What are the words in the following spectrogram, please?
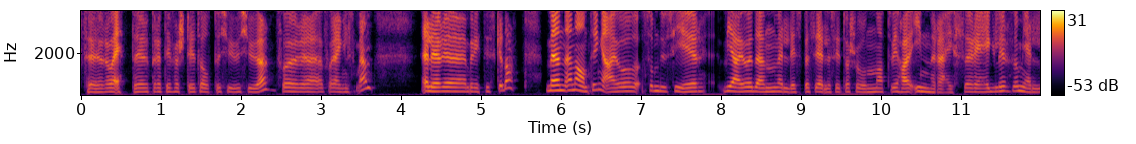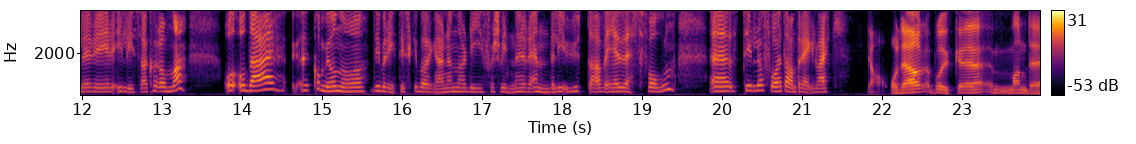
før og etter 31.12.2020 for, eh, for engelskmenn. Eller eh, britiske, da. Men en annen ting er jo, som du sier, vi er jo i den veldig spesielle situasjonen at vi har innreiseregler som gjelder i, i lys av korona. Og, og, der eh, kommer jo nå de britiske borgerne, når de forsvinner endelig ut av EØS-folden, eh, til å få et annet regelverk. Ja, og der bruker man det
